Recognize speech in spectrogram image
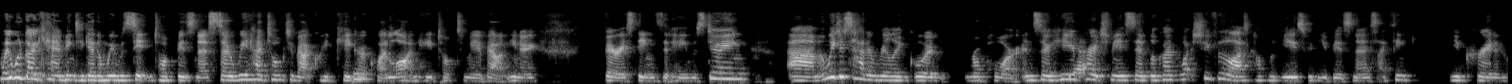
we would go camping together and we would sit and talk business. So we had talked about Keeko quite a lot, and he talked to me about, you know, various things that he was doing. Um, and we just had a really good rapport. And so he yeah. approached me and said, Look, I've watched you for the last couple of years with your business. I think you've created a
